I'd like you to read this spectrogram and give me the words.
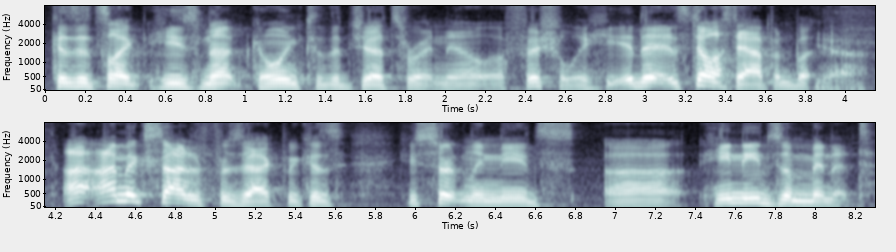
Because it's like he's not going to the Jets right now officially. He, it, it still has to happen, but Yeah. I, I'm excited for Zach because he certainly needs uh, he needs a minute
